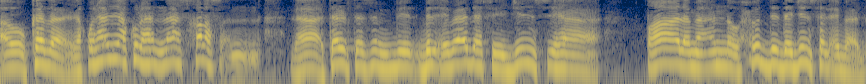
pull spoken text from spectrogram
أو كذا. يقول هذه يأكلها الناس خلاص لا تلتزم بالعبادة في جنسها طالما أنه حدد جنس العبادة.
